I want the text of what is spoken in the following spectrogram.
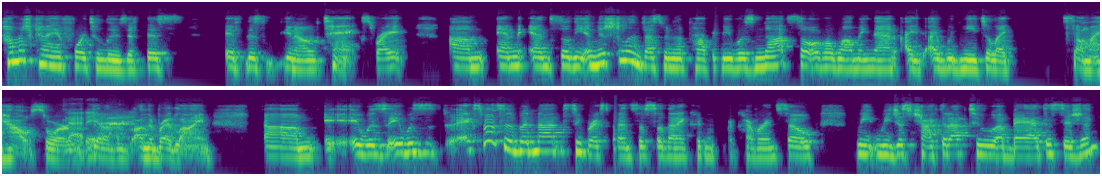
how much can I afford to lose if this, if this, you know, tanks, right? Um, and and so the initial investment in the property was not so overwhelming that I, I would need to like sell my house or get on the, on the bread line. Um, it, it, was it was expensive, but not super expensive, so that I couldn't recover. And so we we just chalked it up to a bad decision.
